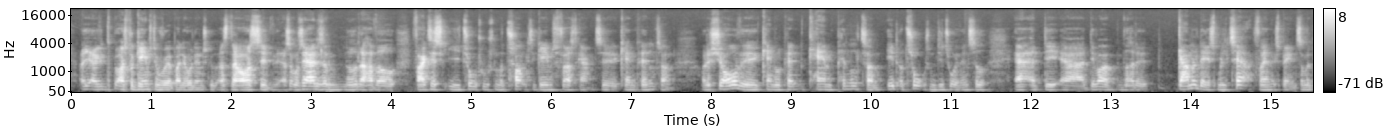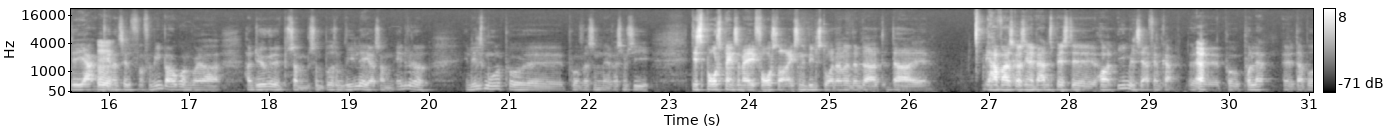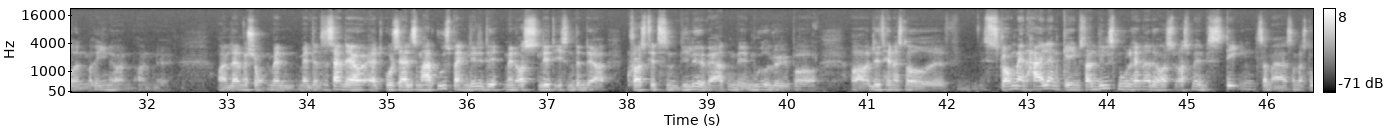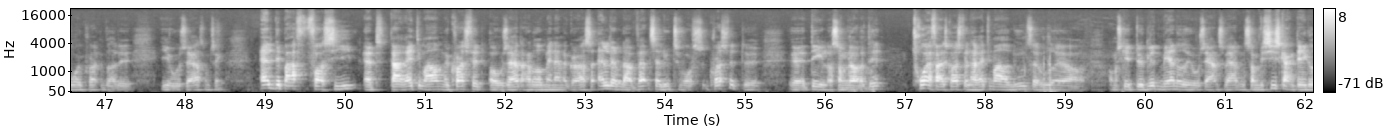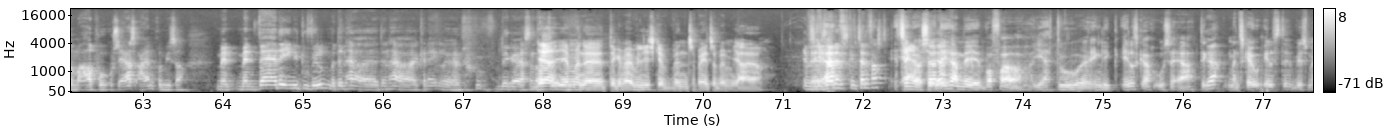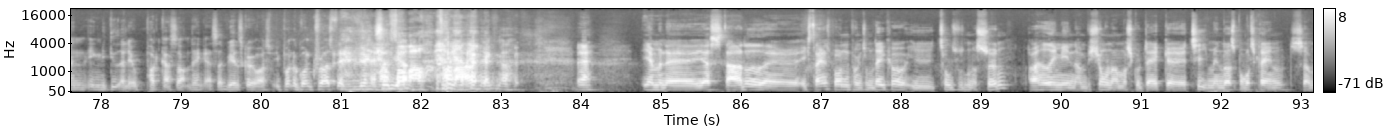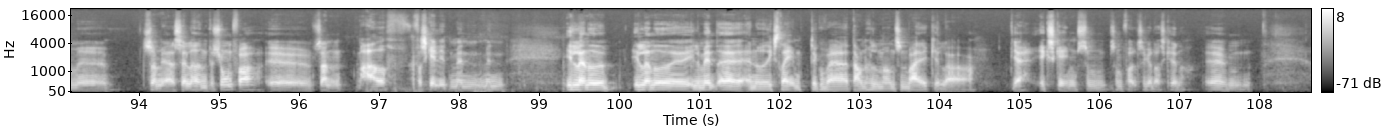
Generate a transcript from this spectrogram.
Og jeg, også på Games nu vil jeg bare lige hurtigt indskyde. Altså, der har også set, altså OCR er ligesom noget, der har været faktisk i 2012 til Games første gang til Camp Pendleton. Og det sjove ved Camp, Pen, Camp Pendleton 1 og 2, som de to events hed, er, at det, er, det var hvad hedder det, gammeldags militær forhandlingsbane, som er det, jeg mm. Kender til fra, fra min baggrund, hvor jeg har dyrket det som, som, både som relay og som individuel. En lille smule på, øh, på hvad, sådan, øh, hvad skal man sige, det sportsplan, som er i forsvaret, er ikke sådan vildt stort. Der er dem, der, der, øh, vi har faktisk også en af verdens bedste hold i militær femkamp øh, Ja. på, på land. Øh, der er både en marine og en, og en, øh, og en landversion. Men, men det interessante er jo, at OCR ligesom har et udspring lidt i det, men også lidt i sådan den der CrossFit sådan vilde verden med mudderløb og, og lidt hen ad sådan noget øh, Strongman Highland Games. Der er en lille smule hen ad det også, også med sten, som er, som er store i, hvad hedder det, i OCR og sådan ting. Alt det bare for at sige, at der er rigtig meget med CrossFit og OCR, der har noget med hinanden at gøre. Så alle dem, der er vant til at lytte til vores CrossFit-del øh, øh, og som nørder det, tror jeg faktisk også vil have rigtig meget nydelse ud af at og måske dykke lidt mere ned i OCR's verden, som vi sidste gang dækkede meget på OCR's egen præmisser. Men, men hvad er det egentlig, du vil med den her, den her kanal? Nu ligger jeg sådan op Ja, til. jamen øh, det kan være, at vi lige skal vende tilbage til, hvem jeg er. Jamen, skal, vi tage det, skal vi tage det først? Jeg tænker Ja, jo så ja. det her med, hvorfor ja, du øh, egentlig elsker UCR. Det, Ja. Man skal jo elske det, hvis man egentlig gider at lave podcast om det. Ikke? Altså, vi elsker jo også i bund og grund CrossFit. Virkelig meget. For meget. For meget, ikke? Og, Ja. Jamen, øh, jeg startede øh, ekstremsporten.dk i 2017, og havde egentlig en ambition om at skulle dække øh, 10 mindre sportsgrene, som, øh, som jeg selv havde en passion for. Øh, sådan meget forskelligt, men, men et eller andet, et eller andet øh, element af, af noget ekstremt. Det kunne være downhill mountain bike, eller ja, X-Games, som, som folk sikkert også kender. Øh,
